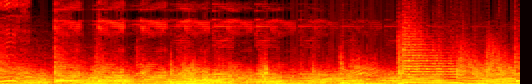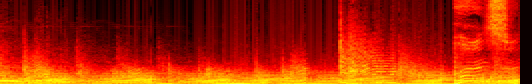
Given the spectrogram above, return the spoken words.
Once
